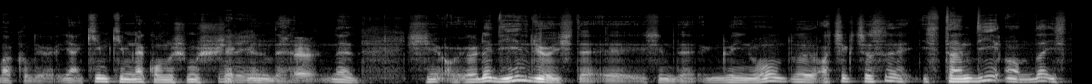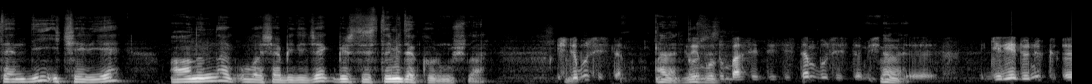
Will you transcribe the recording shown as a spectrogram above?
bakılıyor yani kim kimle konuşmuş şeklinde evet. Şimdi, öyle değil diyor işte e, şimdi Greenwald e, açıkçası istendiği anda istendiği içeriye anında ulaşabilecek bir sistemi de kurmuşlar. İşte bu sistem. Evet. Bu Greenwald'un bahsettiği sistem bu sistem işte. Evet. E, geriye dönük e,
